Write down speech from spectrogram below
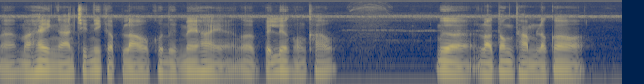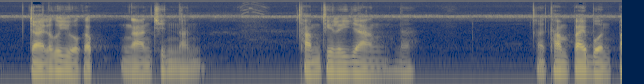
มามาให้งานชิ้นนี้กับเรา คนอื่นไม่ให้ก็เป็นเรื่องของเขา เมื่อเราต้องทำแล้วก็ใจเราก็อยู่กับงานชิ้นนั้นทำทีละอย่างนะทำไปบ่นไป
